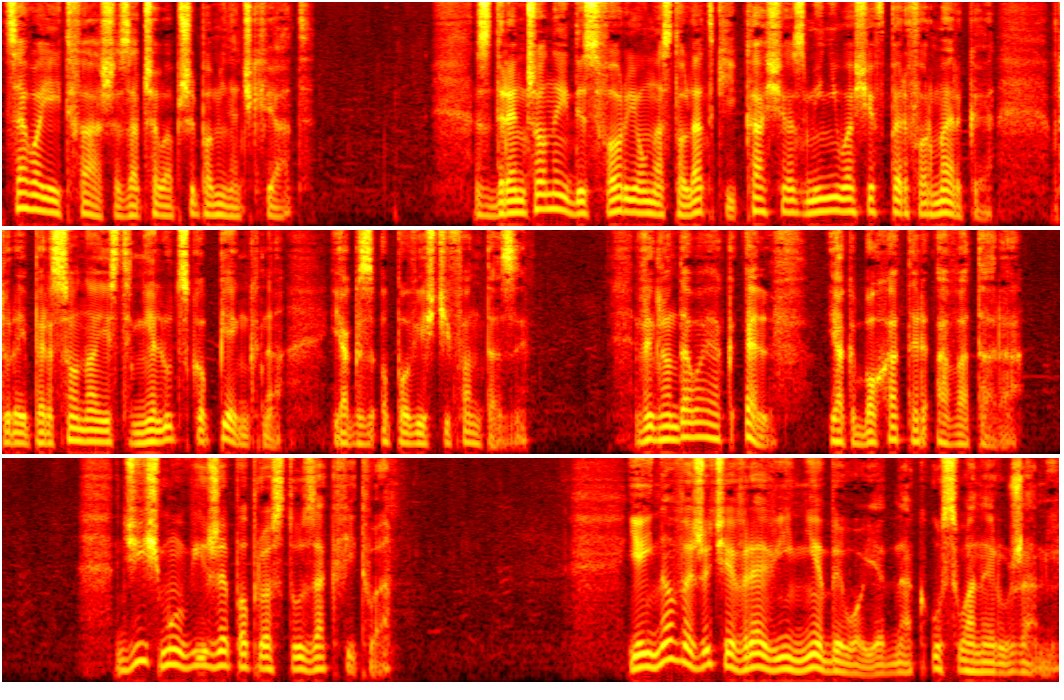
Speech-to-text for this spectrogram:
Cała jej twarz zaczęła przypominać kwiat. Zdręczonej dysforią nastolatki Kasia zmieniła się w performerkę, której persona jest nieludzko piękna, jak z opowieści fantazy. Wyglądała jak elf, jak bohater awatara. Dziś mówi, że po prostu zakwitła. Jej nowe życie w Rewi nie było jednak usłane różami.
